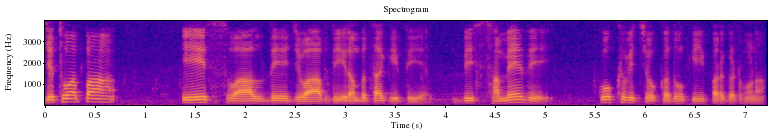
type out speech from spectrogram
ਜਿੱਥੋਂ ਆਪਾਂ ਇਸ ਸਵਾਲ ਦੇ ਜਵਾਬ ਦੀ ਆਰੰਭਤਾ ਕੀਤੀ ਹੈ ਵੀ ਸਮੇਂ ਦੇ ਕੁੱਖ ਵਿੱਚੋਂ ਕਦੋਂ ਕੀ ਪ੍ਰਗਟ ਹੋਣਾ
